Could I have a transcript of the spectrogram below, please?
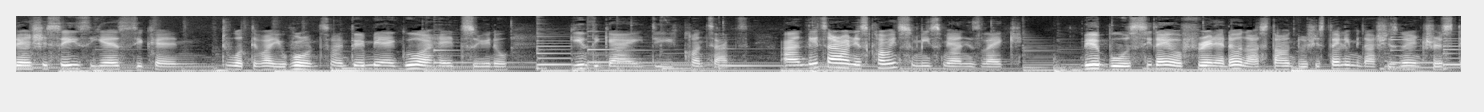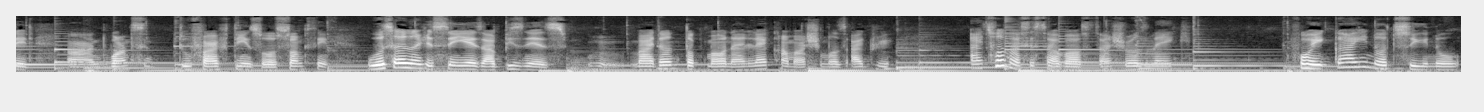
Then she says yes you can do whatever you want. And then may i go ahead to you know give the guy the contact. And later on he's coming to meet me and he's like babe see that your friend? I don't understand though. She's telling me that she's not interested and wants to do five things or something. We'll tell she's saying yes our business mm-hmm. but i don't talk my own. I like her and she must agree. I told my sister about it and she was like for a guy not to you know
